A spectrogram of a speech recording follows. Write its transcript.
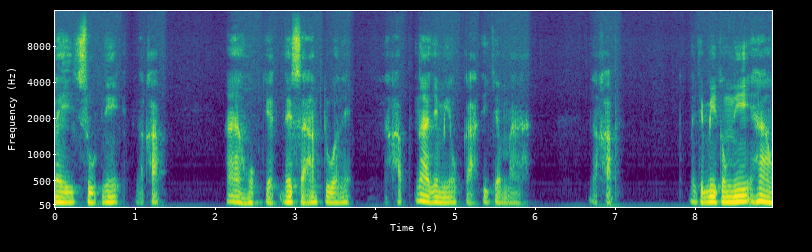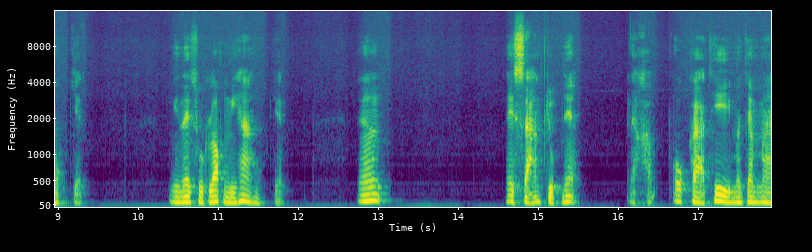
ในสูตรนี้นะครับห้าหกเจ็ดในสามตัวนี้นะครับ น่าจะมีโอกาสที่จะมานะครับ มันจะมีตรงนี้ห้าหกเจ็ดมีในสูตรล็อกมีห้าหกเจ็ดดังนั้น ในสามจุดเนี้ยนะครับ โอกาสที่มันจะมา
